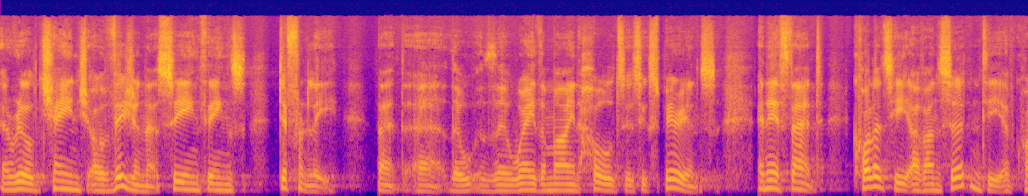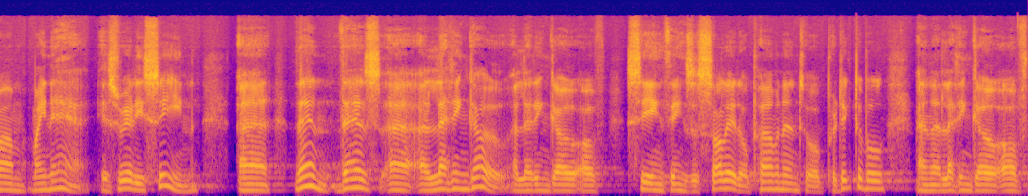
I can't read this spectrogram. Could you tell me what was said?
a real change of vision, that seeing things differently, that uh, the the way the mind holds its experience, and if that quality of uncertainty of quam meine is really seen, uh, then there's a, a, letting go, a letting go of seeing things as solid or permanent or predictable, and a letting go of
